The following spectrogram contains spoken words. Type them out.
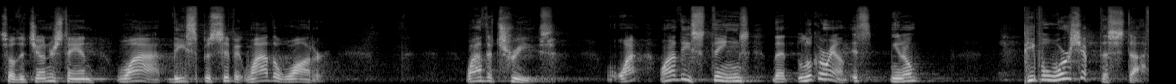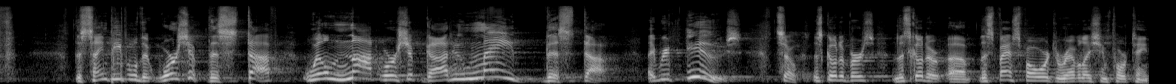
So that you understand why these specific, why the water, why the trees, why, why are these things that look around. It's, you know, people worship this stuff. The same people that worship this stuff will not worship God who made this stuff. They refuse. So let's go to verse, let's go to, uh, let's fast forward to Revelation 14.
